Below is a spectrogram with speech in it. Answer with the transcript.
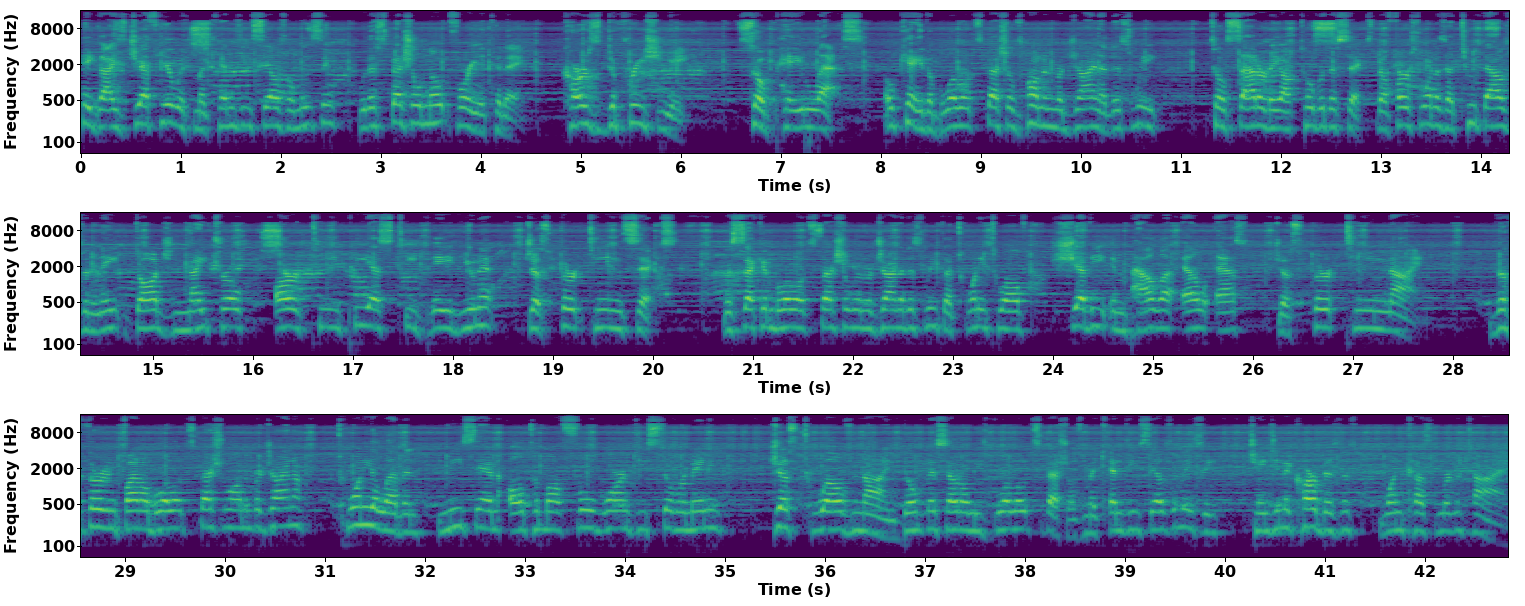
Hey guys, Jeff here with McKenzie Sales and Leasing with a special note for you today. Cars depreciate, so pay less. Okay, the blowout special's on in Regina this week till Saturday, October the 6th. The first one is a 2008 Dodge Nitro RT PST paid unit, just 13.6. The second blowout special in Regina this week, a 2012 Chevy Impala LS, just 13.9. The third and final blowout special on in Regina, 2011 Nissan Altima full warranty still remaining, just 12.9. Don't miss out on these blowout specials. McKenzie Sales and Leasing, changing the car business one customer at a time.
